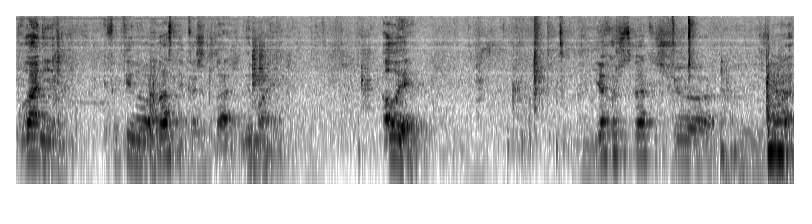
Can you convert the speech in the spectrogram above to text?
в плані ефективного власника житла немає. Але я хочу сказати, що е, я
